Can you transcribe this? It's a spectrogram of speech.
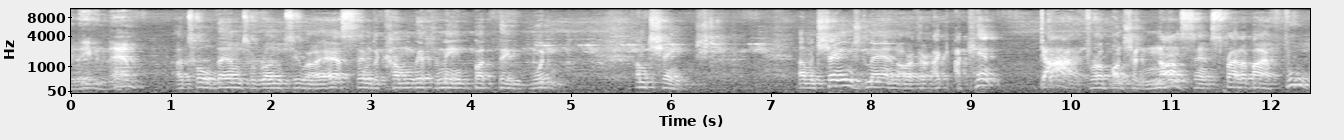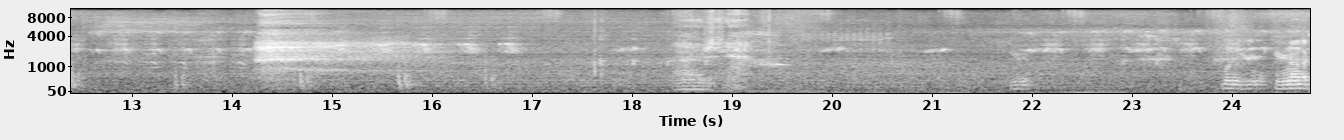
You leaving them? I told them to run too. I asked them to come with me, but they wouldn't. I'm changed. I'm a changed man, Arthur. I, I can't die for a bunch of nonsense sprouted by a fool. I understand. Well, you're, you're not a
